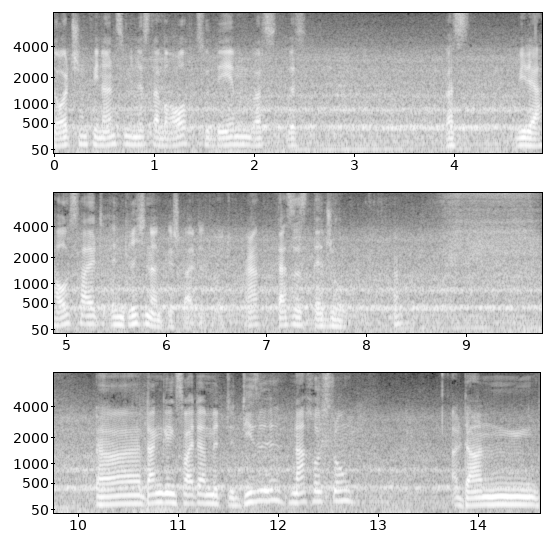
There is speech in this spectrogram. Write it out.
deutschen Finanzminister braucht zu dem, was, was, was wie der Haushalt in Griechenland gestaltet wird. Ja? Das ist der Joke. Ja? Äh, dann ging es weiter mit Diesel-Nachrüstung. Dann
